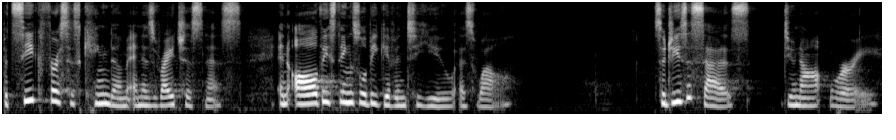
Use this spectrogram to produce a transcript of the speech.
But seek first his kingdom and his righteousness, and all these things will be given to you as well. So Jesus says, Do not worry.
